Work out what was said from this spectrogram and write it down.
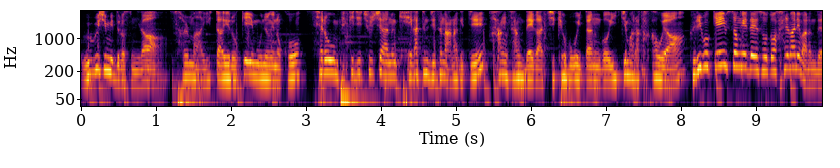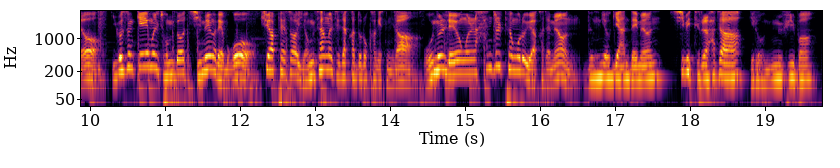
의구심이 들었습니다. 설마 이따위로 게임 운영해놓고 새로운 패키지 출시하는 개 같은 짓은 안 하겠지? 항상 내가 지켜보고 있다는 거 잊지 마라 카카오야. 그리고 게임성에 대해서도 할 말이 많은데요. 이것은 게임을 좀 더 진행을 해보고 취합해서 영상을 제작하도록 하겠습니다. 오늘 내용을 한 줄 평으로 요약하자면 능력이 안 되면 CBT를 하자 이런 휘바.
